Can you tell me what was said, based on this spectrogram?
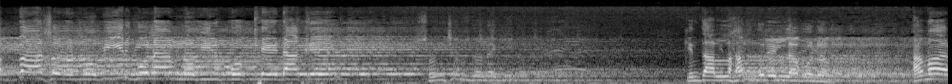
আব্বাস হলো নবীর গোলাম, নবীর পক্ষে ডাকে। শুনছেন তো নাকি? কিন্তু আলহামদুলিল্লাহ বলো আমার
